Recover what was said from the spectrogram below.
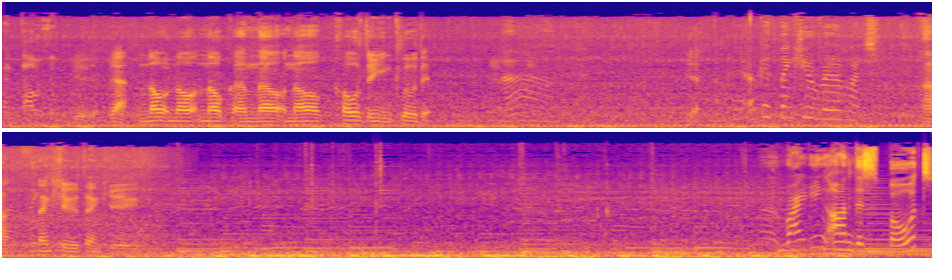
10,000. Yeah, no, no, no, uh, no, no cold drink included. Ah, Yeah. okay, thank you very much. Ah, So, thank you, thank you. Riding on this boat,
